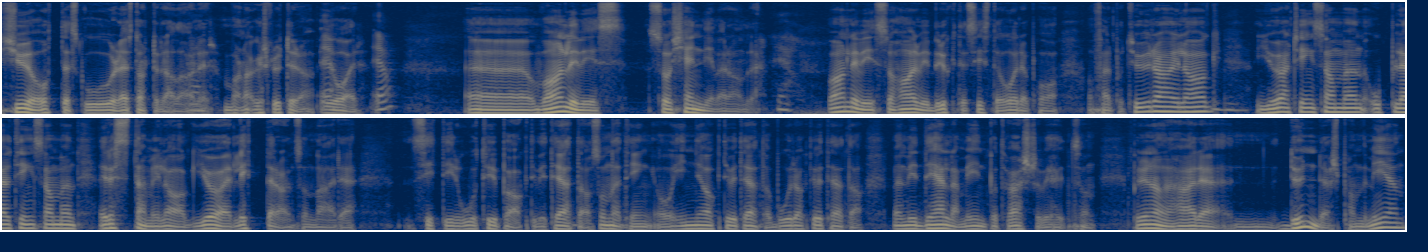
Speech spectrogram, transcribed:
28 skolestartere, da, Ja. eller barnehagesluttere, i Ja. år. Ja. Eh, vanligvis så kjenner de hverandre. ja. Vanligvis så har vi brukt det siste året på å dra på turer i lag, gjøre ting sammen, oppleve ting sammen, riste dem i lag, gjøre litt sånn der eh, sitte i ro-type aktiviteter og sånne ting, og inneaktiviteter, bordaktiviteter, men vi deler dem inn på tvers. og vi sånn. På grunn av denne dunders pandemien,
